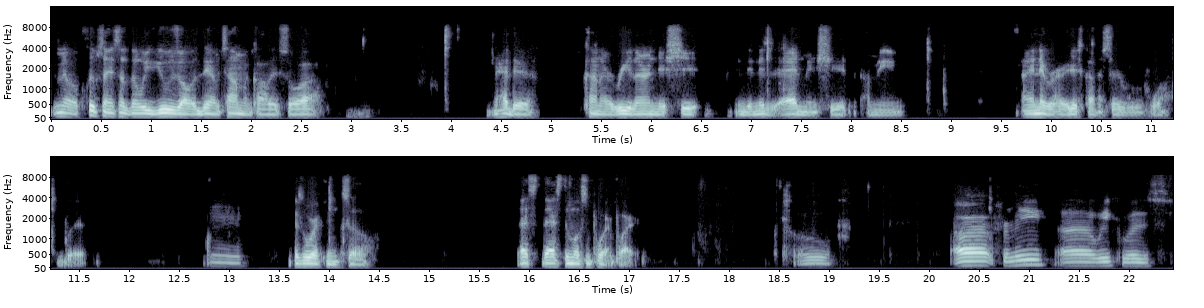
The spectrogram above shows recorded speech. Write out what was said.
you know, Eclipse ain't something we use all the damn time in college. So I I had to kind of relearn this shit, and then this admin shit. I mean, I ain't never heard this kind of server before, but Mm. it's working. So that's that's the most important part. Cool. Uh, for me, uh, week was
